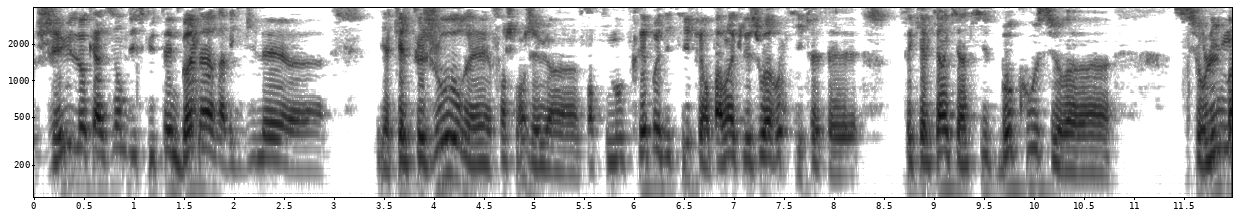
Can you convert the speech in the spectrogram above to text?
j'ai eu l'occasion de discuter une bonne heure avec Villet euh, il y a quelques jours, et franchement, j'ai eu un sentiment très positif. Et en parlant avec les joueurs aussi, c'est, c'est quelqu'un qui insiste beaucoup sur euh, sur l'humain,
